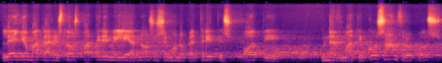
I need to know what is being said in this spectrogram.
Λέγει ο μακαριστός πατήρ Εμιλιανός ο Σιμωνοπετρίτης ότι πνευματικός άνθρωπος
